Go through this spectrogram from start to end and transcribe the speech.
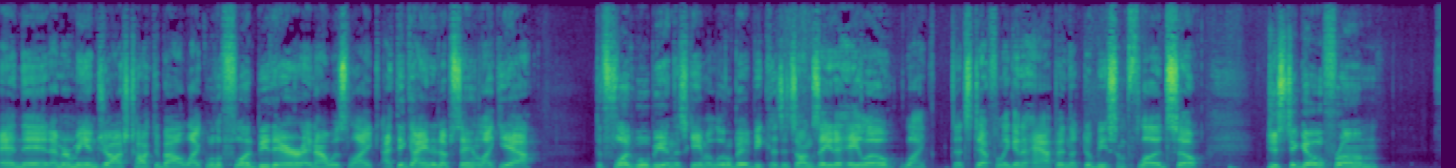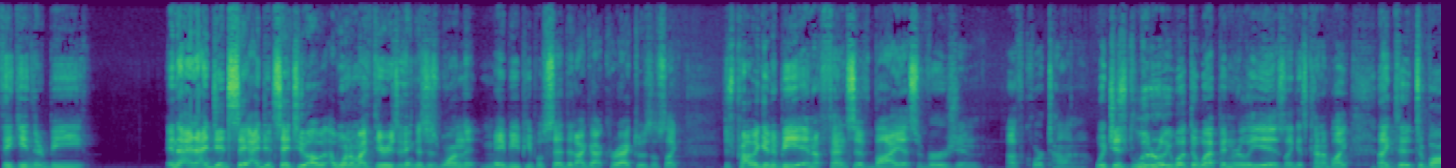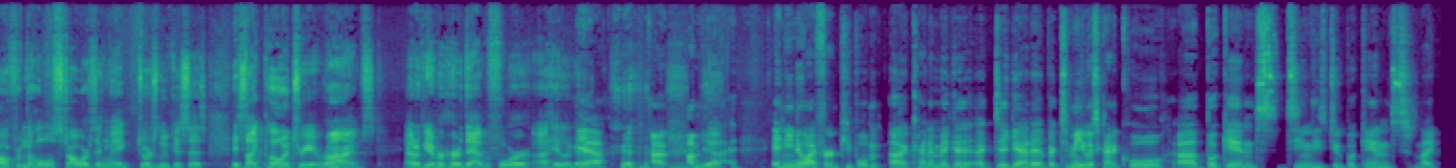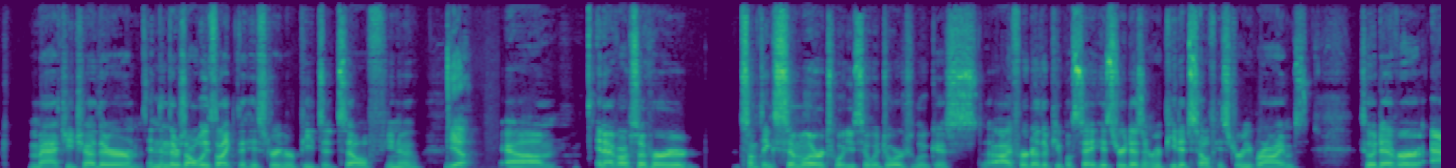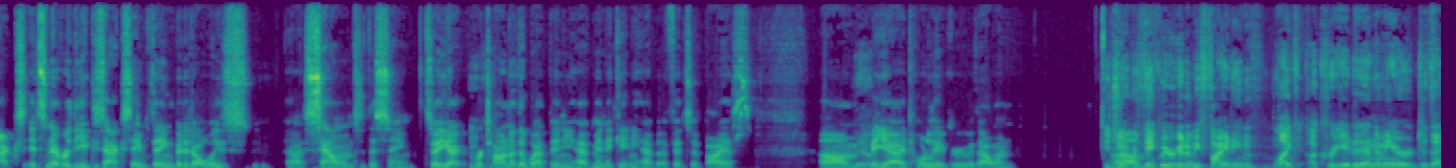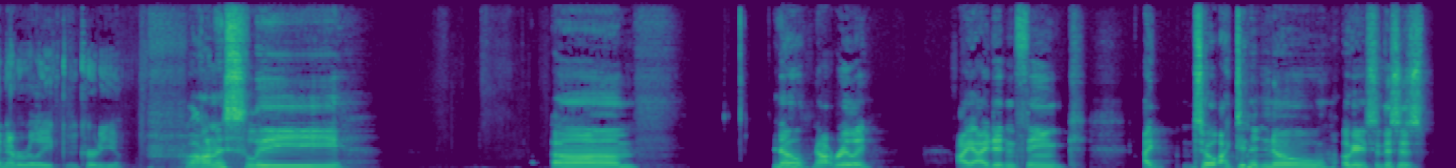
and then I remember me and Josh talked about like, will the flood be there? And I was like, I think I ended up saying like, yeah, the flood will be in this game a little bit because it's on Zeta Halo. Like that's definitely going to happen. Like there'll be some flood. So just to go from thinking there'd be, and and I did say I did say too. I, one of my theories. I think this is one that maybe people said that I got correct was. It's like there's probably going to be an offensive bias version of Cortana, which is literally what the weapon really is. Like it's kind of like like to, to borrow from the whole Star Wars thing, like George Lucas says, it's like poetry. It rhymes. I don't know if you ever heard that before, uh, Halo guy. Yeah, I, am yeah. And you know, I've heard people uh, kind of make a, a, dig at it, but to me, it was kind of cool. Uh, bookends, seeing these two bookends like match each other, and then there's always like the history repeats itself. You know. Yeah. Um, and I've also heard something similar to what you said with George Lucas. I've heard other people say history doesn't repeat itself; history rhymes. So it never acts. It's never the exact same thing, but it always uh, sounds the same. So you got mm-hmm. Cortana, the weapon. You have Mendicant, and you have offensive bias. Um, yeah. But yeah, I totally agree with that one. Did you um, ever think we were going to be fighting like a created enemy, or did that never really occur to you? Honestly, um, no, not really. I I didn't think I so I didn't know. Okay, so this is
